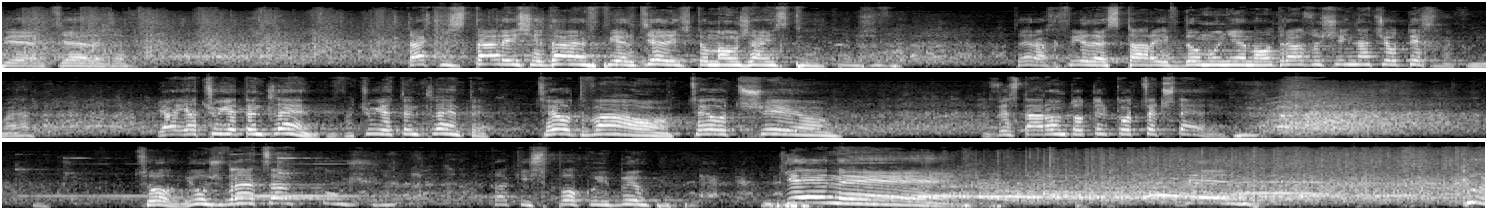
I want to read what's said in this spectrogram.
pierdzielę, że... Taki stary się dałem wpierdzielić to małżeństwo. Teraz chwilę starej w domu nie ma, od razu się inaczej oddycha. Ja, ja, czuję ten tlen, czuję ten tlen, ten CO2, o, CO3, o. Ze starą to tylko C4. Co, już wraca? Kuźwa. Taki spokój był. Gienek!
